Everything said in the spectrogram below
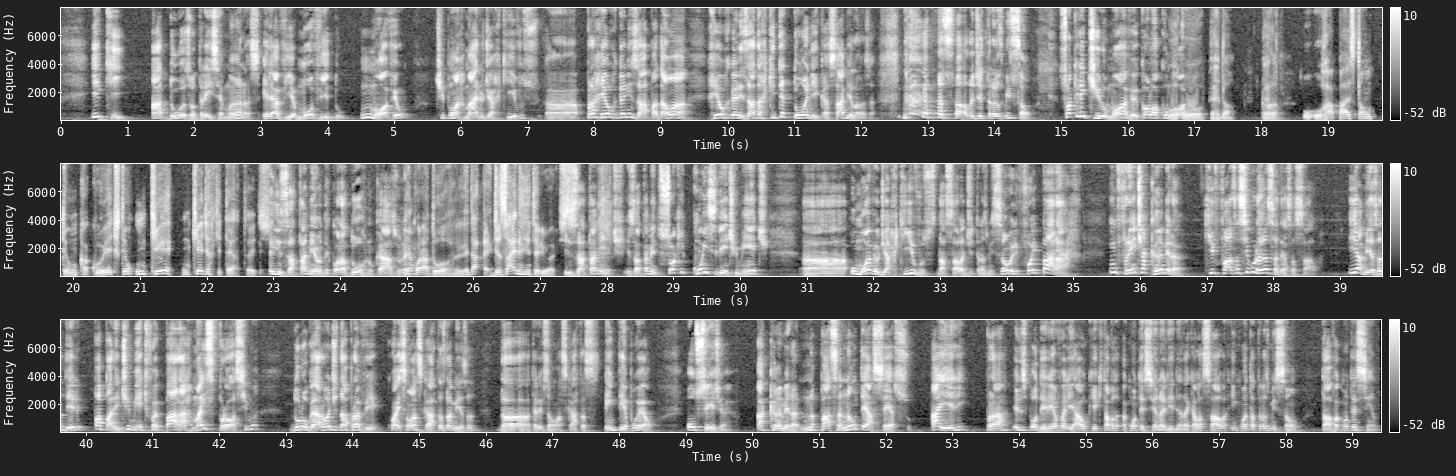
e que há duas ou três semanas ele havia movido um móvel, tipo um armário de arquivos, uh, ah, para reorganizar, para dar uma reorganizada arquitetônica, sabe, Lanza? na sala de transmissão. Só que ele tira o móvel e coloca o móvel. Oh, perdão, perdão. Ah. o, o rapaz então, tem um cacuete, tem um quê? Um quê de arquiteto, é isso? Exatamente, o decorador, no caso, né? Decorador, é designer de interiores. Exatamente, exatamente. Só que, coincidentemente, uh, o móvel de arquivos da sala de transmissão ele foi parar em frente à câmera que faz a segurança dessa sala. E a mesa dele, aparentemente, foi parar mais próxima do lugar onde dá para ver quais são as cartas da mesa da televisão, as cartas em tempo real. Ou seja, a câmera passa a não ter acesso a ele para eles poderem avaliar o que estava acontecendo ali dentro daquela sala enquanto a transmissão estava acontecendo.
